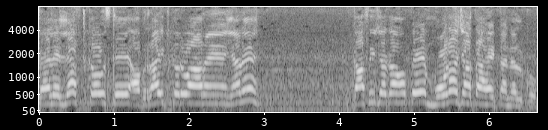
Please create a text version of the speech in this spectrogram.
पहले लेफ़्ट कर्व्स थे अब राइट कर्व आ रहे हैं। यानी काफ़ी जगहों पे मोड़ा जाता है टनल को।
